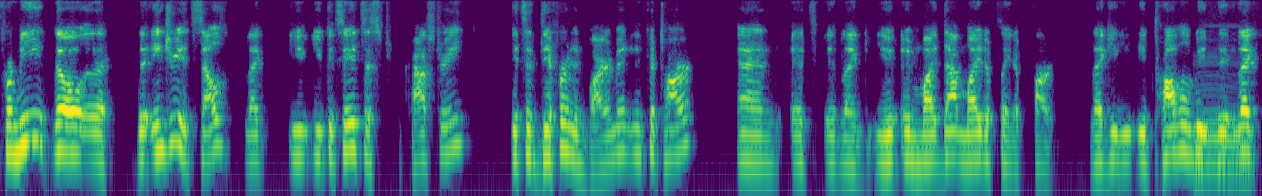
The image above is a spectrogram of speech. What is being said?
for me, though, uh, the injury itself, like you, you could say it's a calf strain. It's a different environment in Qatar, and it's it like you it might that might have played a part. Like it, it probably Mm. like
